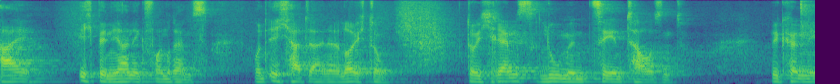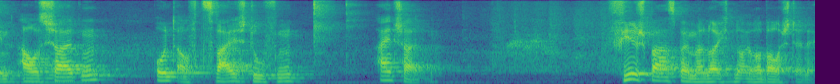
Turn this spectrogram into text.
Hi, ich bin Janik von Rems und ich hatte eine Erleuchtung durch Rems Lumen 10.000. Wir können ihn ausschalten und auf zwei Stufen einschalten. Viel Spaß beim Erleuchten eurer Baustelle.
